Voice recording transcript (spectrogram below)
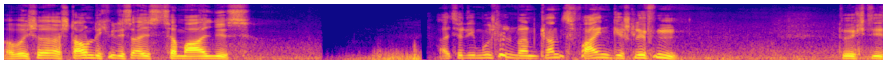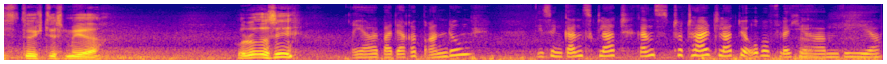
Aber ist ja erstaunlich, wie das alles zermahlen ist. Also die Muscheln waren ganz fein geschliffen durch, die, durch das Meer. Oder Ossi? Ja, bei der Brandung, die sind ganz glatt, ganz total glatte Oberfläche haben die hier.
